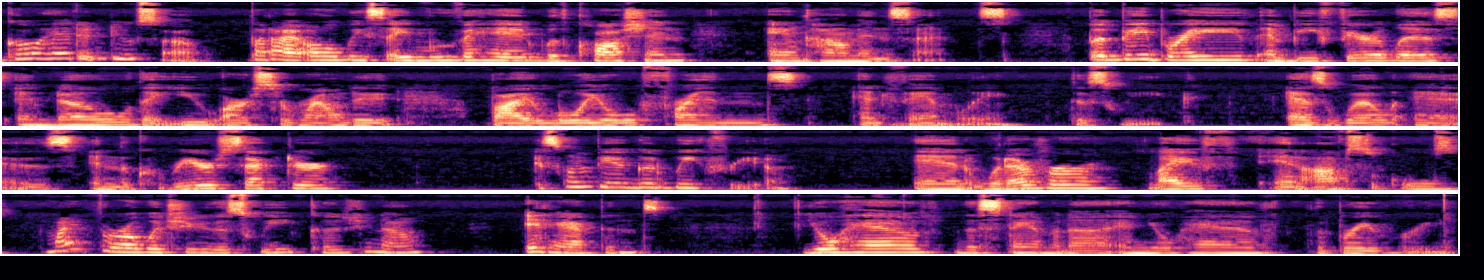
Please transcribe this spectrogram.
go ahead and do so. But I always say move ahead with caution and common sense. But be brave and be fearless and know that you are surrounded by loyal friends and family this week, as well as in the career sector. It's going to be a good week for you. And whatever life and obstacles might throw at you this week, because, you know, it happens, you'll have the stamina and you'll have the bravery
